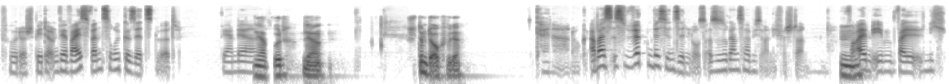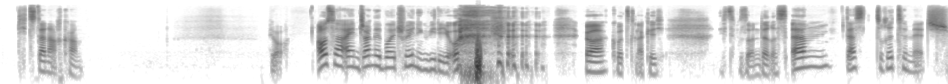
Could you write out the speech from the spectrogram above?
Früher oder später. Und wer weiß, wann zurückgesetzt wird. Wir haben ja, Ja, gut, ja. Stimmt auch wieder. keine Ahnung. Aber es ist, wirkt ein bisschen sinnlos. Also so ganz habe ich es auch nicht verstanden. Mhm. Vor allem eben, weil nicht, nichts danach kam. Ja. Außer ein Jungle Boy Training Video. ja, kurz knackig. Nichts Besonderes. Ähm, das dritte Match.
